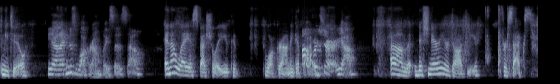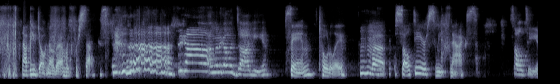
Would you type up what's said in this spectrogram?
Me too. Yeah, and I can just walk around places. So in LA, especially, you could walk around and get oh, by. Oh, for sure. Yeah. Um, missionary or doggy for sex? Not that you don't know that. I'm like for sex. I'm gonna go. I'm gonna go with doggy. Same, totally. Mm-hmm. Uh, salty or sweet snacks? Salty.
